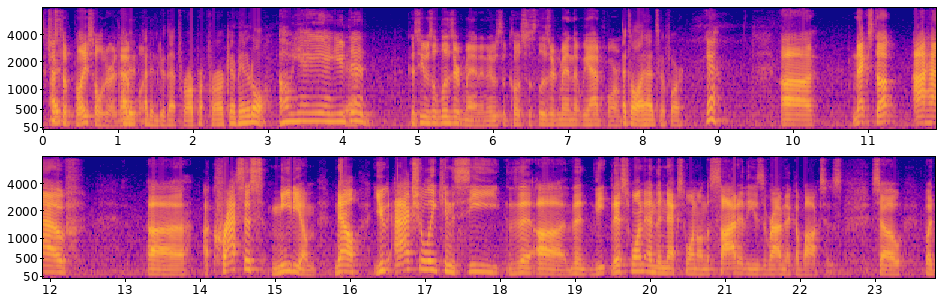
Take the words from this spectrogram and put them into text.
It's just I- a placeholder at that I, did, point. I didn't do that for our for our campaign at all. Oh yeah, yeah, yeah, you Yeah. did. Because he was a lizard man and it was the closest lizard man that we had for him. That's all I had so far. Yeah. Uh, next up, I have uh, a Krasis medium. Now you actually can see the, uh, the the this one and the next one on the side of these Ravnica boxes. So, but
